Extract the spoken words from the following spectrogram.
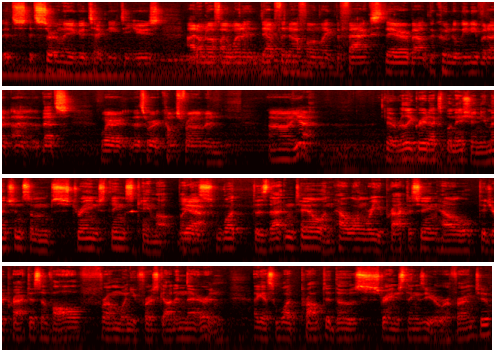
it's it's certainly a good technique to use. I don't know if I went in depth enough on like the facts there about the Kundalini, but I, I that's where that's where it comes from, and uh, yeah, Yeah, really great explanation. You mentioned some strange things came up. I Yeah. guess what does that entail and how long were you practicing? How did your practice evolve from when you first got in there and I guess what prompted those strange things that you're referring to?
